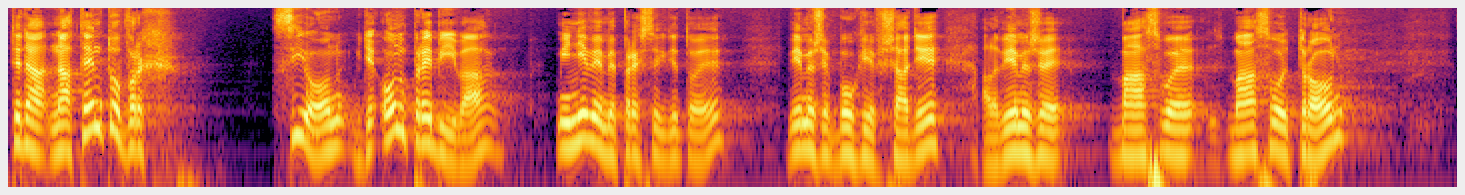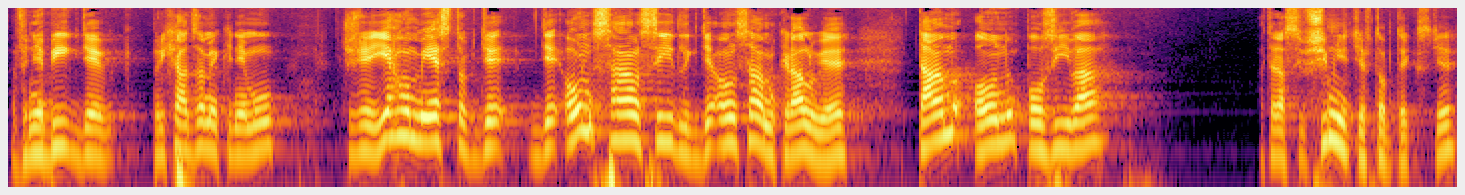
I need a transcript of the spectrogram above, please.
Teda na tento vrch Sion, kde on prebýva, my nevieme presne, kde to je, vieme, že Boh je všade, ale vieme, že má, svoje, má svoj trón v nebi, kde prichádzame k nemu. Čiže jeho miesto, kde, kde on sám sídli, kde on sám kráľuje, tam on pozýva, a teraz si všimnite v tom texte,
